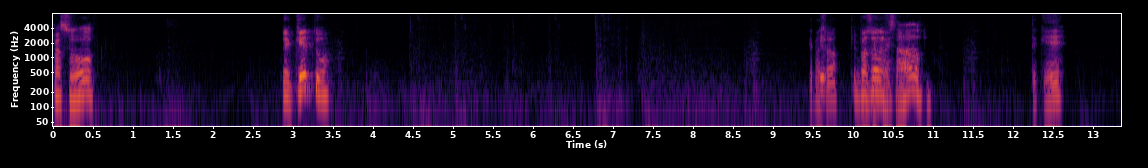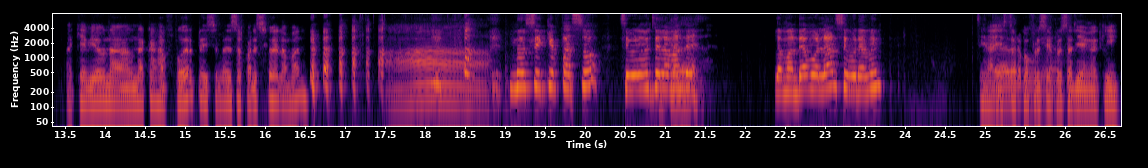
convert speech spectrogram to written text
pasó? ¿de qué tú? ¿Qué pasó? ¿Qué ¿Qué pasó? ha pasado? ¿De qué? Aquí había una, una caja fuerte y se me desapareció de la mano. Ah. No sé qué pasó. Seguramente se la mandé, la mandé a volar, seguramente. se Mira, estos cofres siempre salían aquí.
